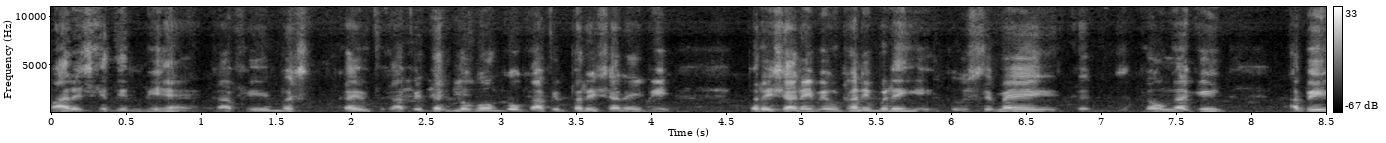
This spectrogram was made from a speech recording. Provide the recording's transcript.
बारिश के दिन भी है, काफ़ी काफ़ी तक लोगों को काफ़ी परेशानी भी परेशानी भी उठानी पड़ेगी। तो इससे मैं कहूँगा कि अभी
